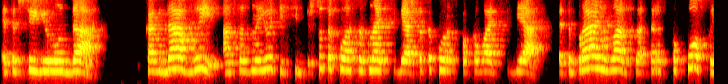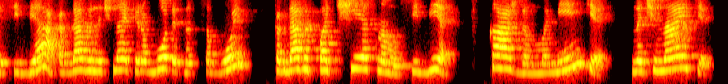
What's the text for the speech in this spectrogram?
Это все ерунда. Когда вы осознаете себе, что такое осознать себя, что такое распаковать себя, это правильно, Влад это распаковка себя, когда вы начинаете работать над собой, когда вы по-честному себе в каждом моменте начинаете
